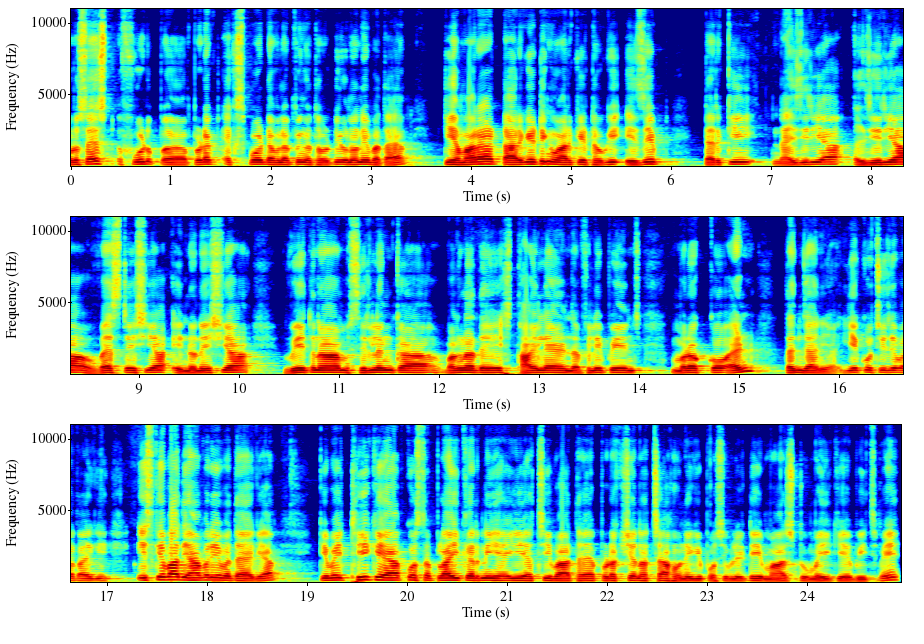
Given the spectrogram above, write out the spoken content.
processed food product export developing authority, उन्होंने बताया कि हमारा टारगेटिंग मार्केट होगी Egypt, Turkey, Nigeria, Algeria, West Asia, Indonesia, Vietnam, Sri Lanka, Bangladesh, Thailand, Philippines, Morocco and Tanzania. ये कुछ चीज़ें बताएगी इसके बाद यहाँ पर ये बताया गया कि भाई ठीक है, आपको सप्लाई करनी है, ये अच्छी बात है प्रोडक्शन अच्छा होने की पॉसिबिलिटी मार्च टू मई के बीच में,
